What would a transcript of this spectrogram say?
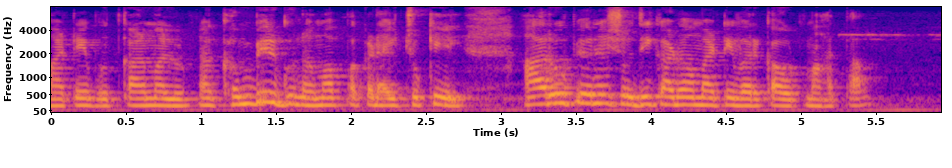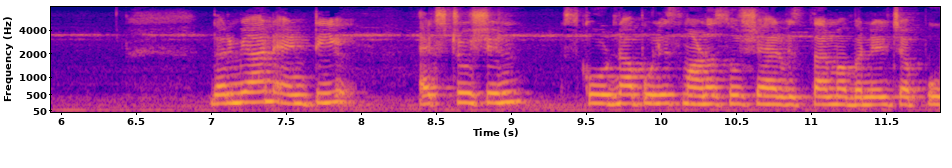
માટે ભૂતકાળમાં લૂંટના ગંભીર ગુનામાં પકડાઈ ચૂકેલ આરોપીઓને શોધી કાઢવા માટે વર્કઆઉટમાં હતા. દરમિયાન એન્ટી એક્સટોશન સ્કોડના પોલીસ માણસો શહેર વિસ્તારમાં બનેલ ચપ્પુ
